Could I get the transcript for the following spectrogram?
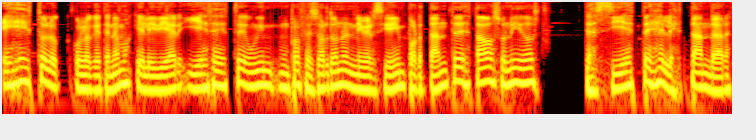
Es esto lo, con lo que tenemos que lidiar y es este un, un, profesor de una universidad importante de Estados Unidos. O sea, si este es el estándar,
